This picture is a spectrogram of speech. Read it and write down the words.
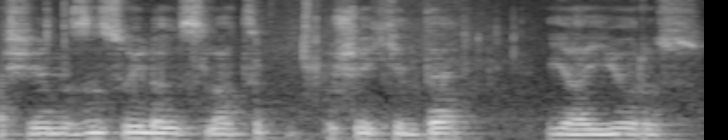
Kaşığımızı suyla ıslatıp bu şekilde yayıyoruz.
